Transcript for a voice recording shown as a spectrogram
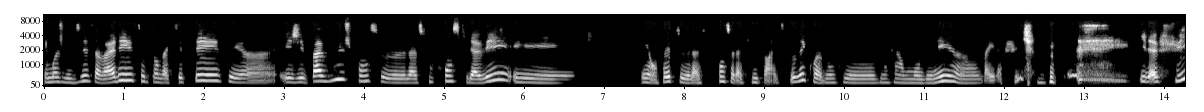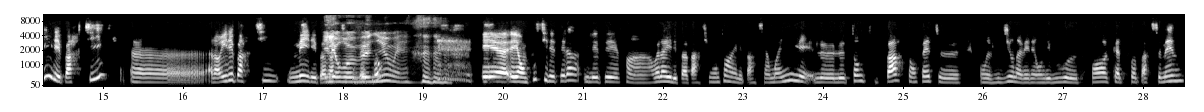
et moi, je me disais, ça va aller, c'est le temps d'accepter. Euh, et j'ai pas vu, je pense, euh, la souffrance qu'il avait. Et, et en fait, euh, la souffrance, elle a fini par exploser, quoi. Donc, euh, donc à un moment donné, euh, bah, il a fui. il a fui, il est parti. alors, il est parti, mais il est pas il parti. Il est revenu, oui. et, et en plus, il était là. Il était, enfin, voilà, il est pas parti longtemps. Il est parti un mois et demi. Mais le, le temps qu'il parte, en fait, on, je vous dis, on avait des rendez-vous trois, quatre fois par semaine.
